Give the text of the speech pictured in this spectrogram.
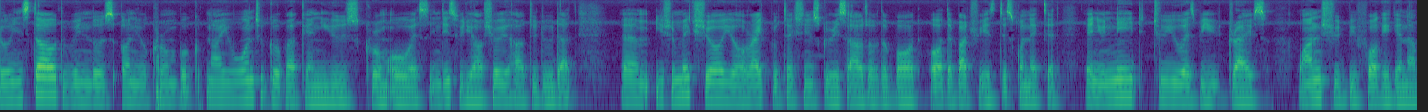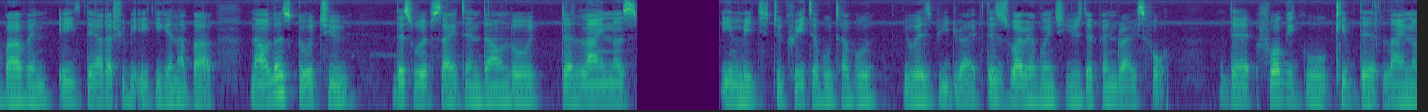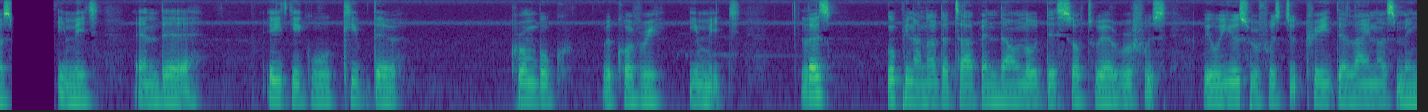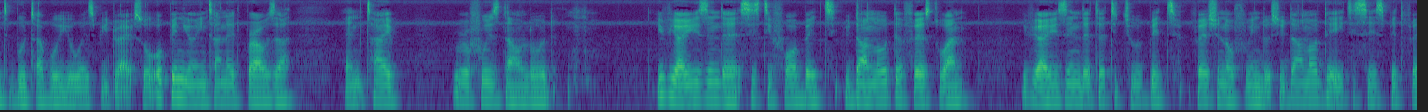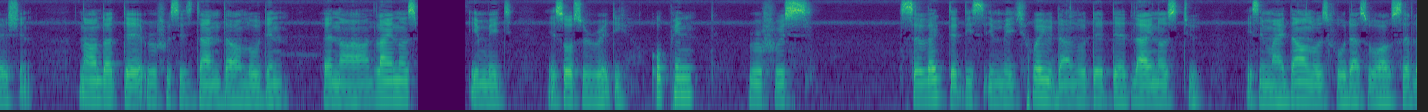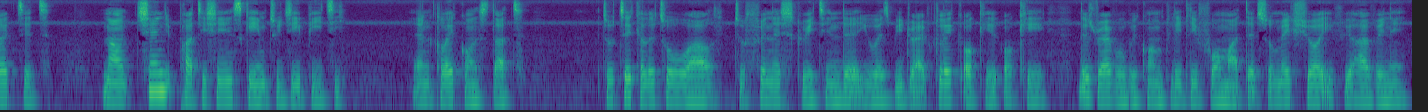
you installed windows on your chromebook. Now you want to go back and use chrome os in this video i'll show you how to do that. Um, you should make sure your write protection screw is out of the board or the battery is disconnected and you need two usb drives. One should be 4 gig and above and 8 the other should be 8 gig and above. Now let's go to this website and download the linus image to create a bootable USB drive. This is why we are going to use the pen drives for. The 4 gig will keep the Linus image and the 8 gig will keep the Chromebook recovery image. Let's open another tab and download this software Rufus. We will use Rufus to create the Linus Mint bootable USB drive. So open your internet browser and type Rufus download. If you are using the 64 bit, you download the first one. If you are using the 32 bit version of Windows, you download the 86 bit version. Now that the Rufus is done downloading and our Linus image is also ready, open Rufus, select the, this image where you downloaded the Linus to is in my downloads folder so I'll select it. Now change partition scheme to GPT and click on start. It will take a little while to finish creating the USB drive. Click OK OK. This drive will be completely formatted so make sure if you have any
